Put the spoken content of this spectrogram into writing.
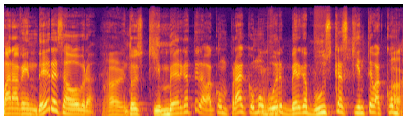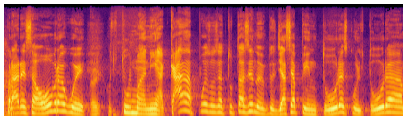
para vender esa obra. Ajá. Entonces, ¿quién verga te la va a comprar? ¿Cómo ver- verga buscas quién te va a comprar esa obra, güey? Pues, tu maniacada, pues, o sea, tú estás haciendo, pues, ya sea pintura, escultura,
